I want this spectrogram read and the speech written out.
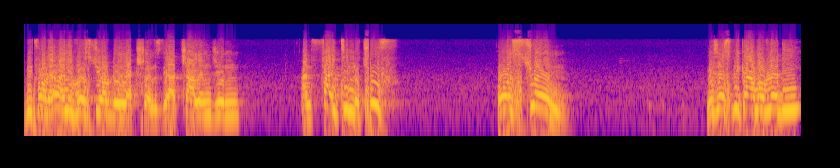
before the anniversary of the elections, they are challenging and fighting the truth. Whole strain Mr. Speaker, mwen vle di,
